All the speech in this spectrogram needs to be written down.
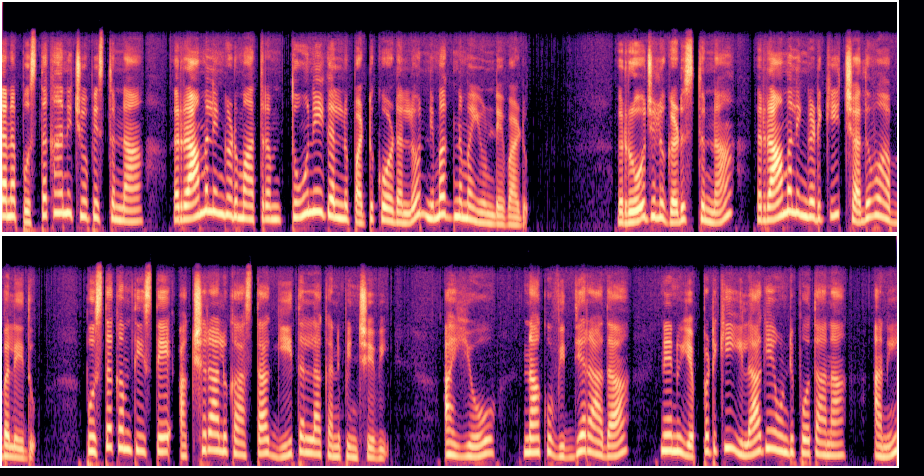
తన పుస్తకాన్ని చూపిస్తున్నా రామలింగుడు మాత్రం తూనీగల్ను పట్టుకోవడంలో నిమగ్నమై ఉండేవాడు రోజులు గడుస్తున్నా రామలింగడికి చదువు అబ్బలేదు పుస్తకం తీస్తే అక్షరాలు కాస్తా గీతల్లా కనిపించేవి అయ్యో నాకు విద్య రాదా నేను ఎప్పటికీ ఇలాగే ఉండిపోతానా అని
